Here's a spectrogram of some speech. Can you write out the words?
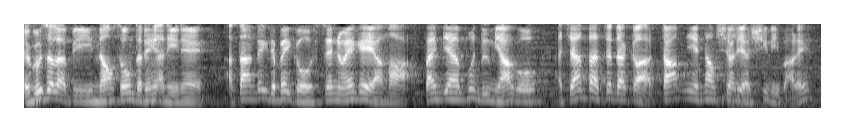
ယခုဆက်လက်ပြီးနောက်ဆုံးသတင်းအနေနဲ့အတန်တိတ်တပိတ်ကိုဆင်နွှဲခဲ့ရမှစိုင်ပြန်ဖွင့်သူများကိုအကြမ်းဖက်စစ်တပ်ကတားမြစ်နှောက်ယှက်လျက်ရှိနေပါတယ်။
